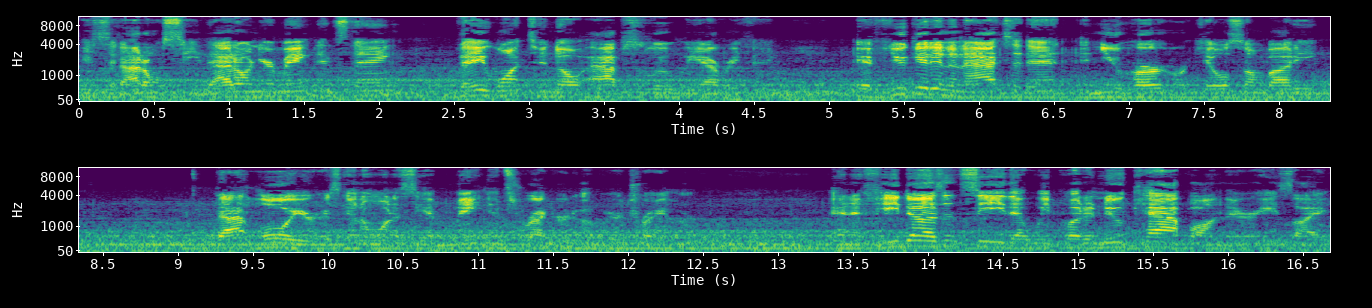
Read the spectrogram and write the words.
He said, I don't see that on your maintenance thing. They want to know absolutely everything. If you get in an accident and you hurt or kill somebody, that lawyer is going to want to see a maintenance record of your trailer. And if he doesn't see that we put a new cap on there, he's like,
